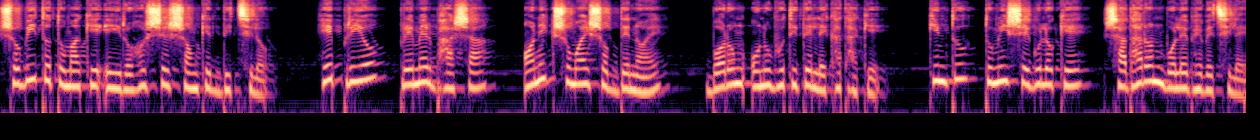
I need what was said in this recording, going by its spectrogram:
সবই তো তোমাকে এই রহস্যের সংকেত দিচ্ছিল। হে প্রিয়, প্রেমের ভাষা অনেক সময় শব্দে নয়, বরং অনুভূতিতে লেখা থাকে। কিন্তু তুমি সেগুলোকে সাধারণ বলে ভেবেছিলে।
